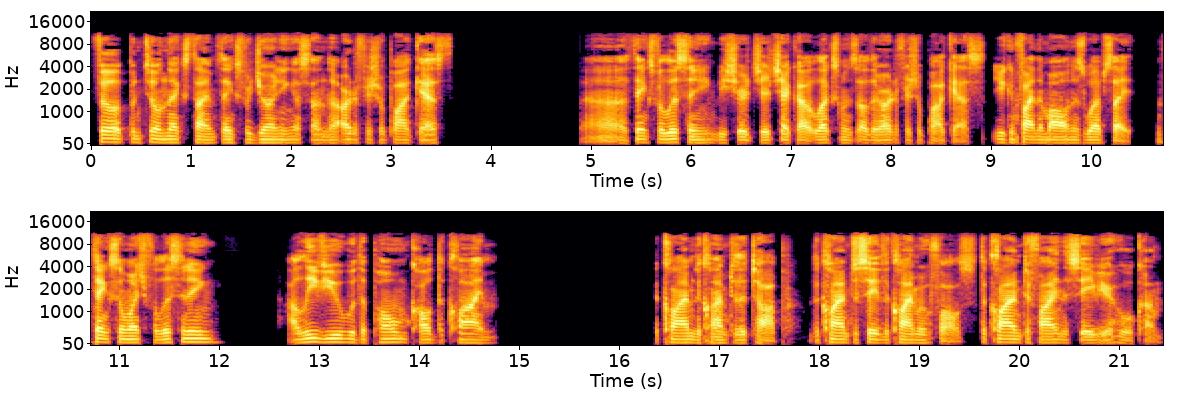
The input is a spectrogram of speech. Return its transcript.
Philip, until next time, thanks for joining us on the Artificial Podcast. Uh, thanks for listening. Be sure to check out Lexman's other artificial podcasts. You can find them all on his website. Thanks so much for listening. I'll leave you with a poem called The Climb. The climb, the climb to the top. The climb to save the climber who falls. The climb to find the savior who will come.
